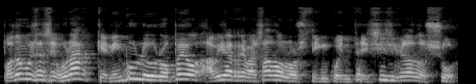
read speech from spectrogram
Podemos asegurar que ningún europeo había rebasado los 56 grados sur.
